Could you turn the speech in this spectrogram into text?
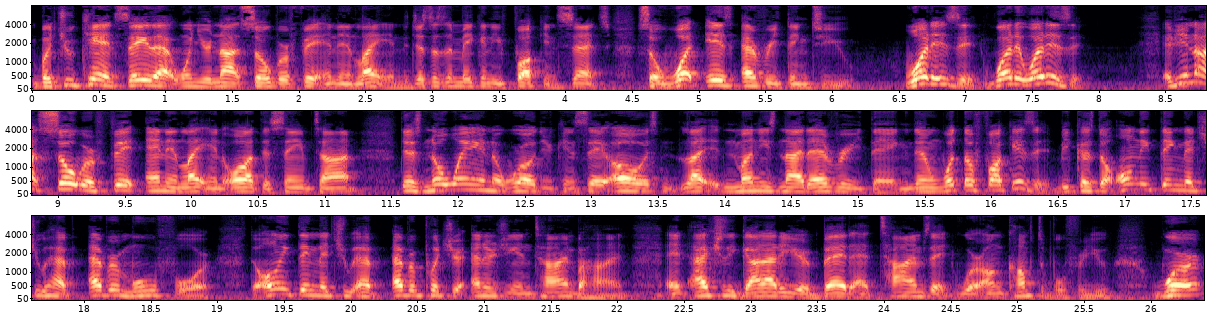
But you can't say that when you're not sober, fit, and enlightened. It just doesn't make any fucking sense. So what is everything to you? What is it? What what is it? If you're not sober, fit, and enlightened all at the same time, there's no way in the world you can say, "Oh, it's like money's not everything." Then what the fuck is it? Because the only thing that you have ever moved for, the only thing that you have ever put your energy and time behind, and actually got out of your bed at times that were uncomfortable for you, were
